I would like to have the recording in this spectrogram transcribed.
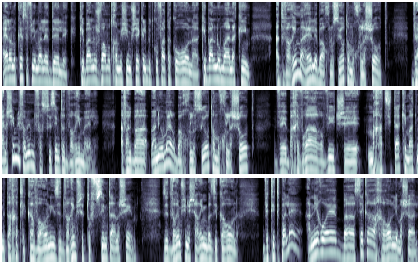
היה לנו כסף למלא דלק, קיבלנו 750 שקל בתקופת הקורונה, קיבלנו מענקים. הדברים האלה באוכלוסיות המוחלשות, ואנשים לפעמים מפספסים את הדברים האלה, אבל ב, אני אומר, באוכלוסיות המוחלשות ובחברה הערבית שמחציתה כמעט מתחת לקו העוני, זה דברים שתופסים את האנשים, זה דברים שנשארים בזיכרון. ותתפלא, אני רואה בסקר האחרון למשל,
